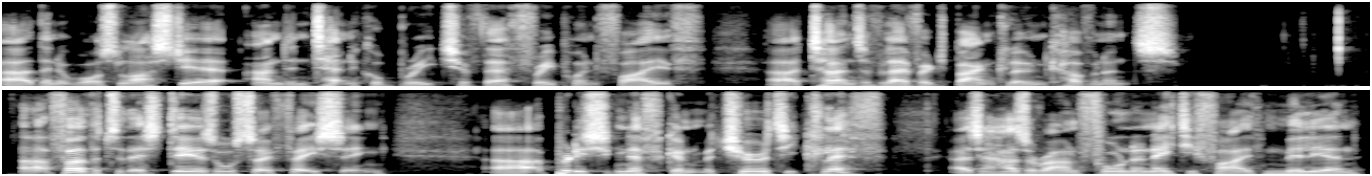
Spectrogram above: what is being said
uh, than it was last year, and in technical breach of their 3.5 uh, turns of leverage bank loan covenants. Uh, further to this, Dia is also facing uh, a pretty significant maturity cliff, as it has around 485 million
